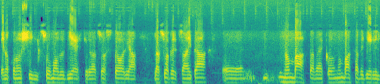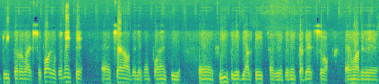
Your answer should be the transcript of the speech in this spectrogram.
e non conosci il suo modo di essere, la sua storia, la sua personalità, eh, non, basta, ecco, non basta vedere il dritto e il rovescio. Poi ovviamente eh, c'erano delle componenti eh, fisiche di altezza che ovviamente adesso è una delle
